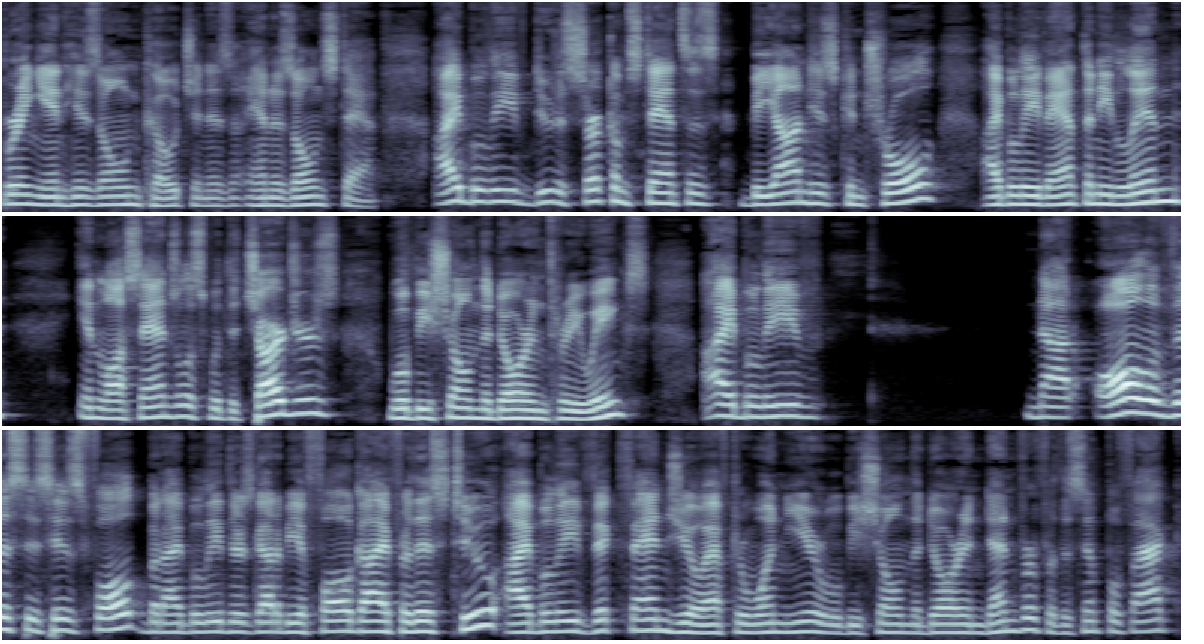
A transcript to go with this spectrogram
bring in his own coach and his and his own staff. I believe due to circumstances beyond his control, I believe Anthony Lynn in Los Angeles with the Chargers will be shown the door in 3 weeks. I believe not all of this is his fault, but I believe there's got to be a fall guy for this too. I believe Vic Fangio, after one year, will be shown the door in Denver for the simple fact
